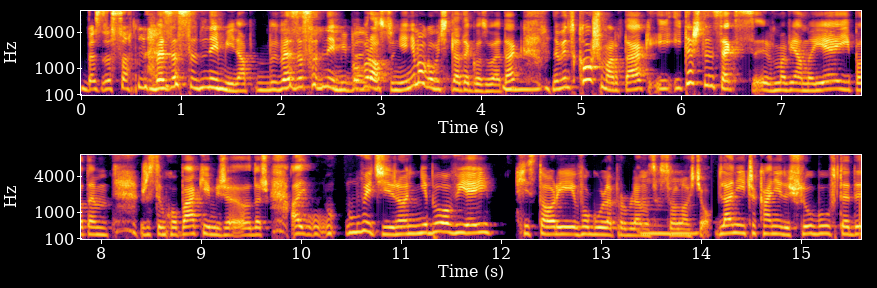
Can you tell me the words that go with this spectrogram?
Bezzasadne. bezzasadnymi, na, bezzasadnymi, po Tak. prostu, nie, nie mogą być dlatego złe, tak? Mhm. No więc koszmar, tak? I, I też ten seks wmawiano jej i potem, że z tym chłopakiem i że. A mówię ci, no nie było w jej historii w ogóle problemu z Mhm. seksualnością. Dla niej czekanie do ślubu wtedy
